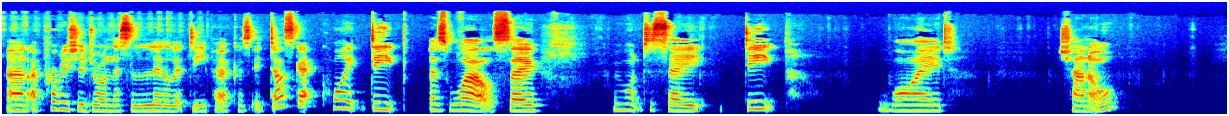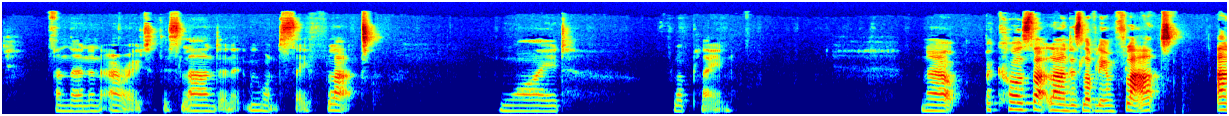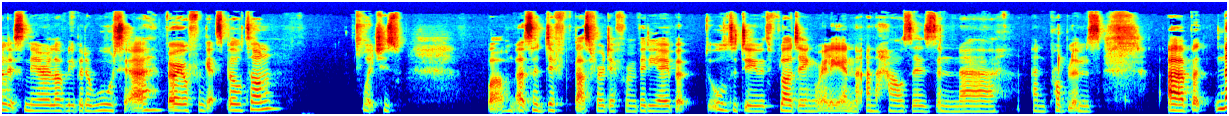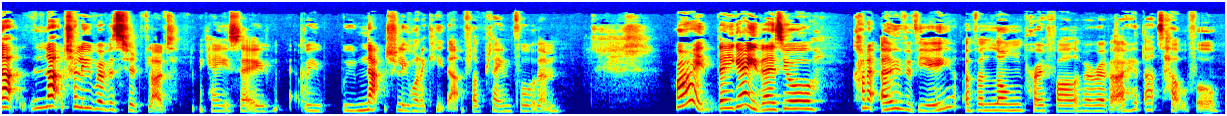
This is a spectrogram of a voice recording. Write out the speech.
And I probably should have drawn this a little bit deeper because it does get quite deep as well. So we want to say deep, wide channel and then an arrow to this land and it, we want to say flat, wide floodplain. Now, because that land is lovely and flat and it's near a lovely bit of water, very often gets built on, which is well, that's a diff that's for a different video, but all to do with flooding really and, and houses and uh, and problems. Uh, but nat naturally rivers should flood. Okay, so we we naturally want to keep that floodplain for them. Right, there you go. There's your kind of overview of a long profile of a river. I hope that's helpful.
